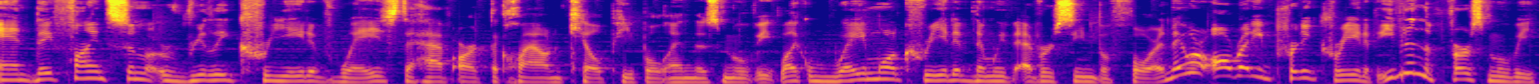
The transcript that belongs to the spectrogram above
and they find some really creative ways to have Art the Clown kill people in this movie. Like, way more creative than we've ever seen before. And they were already pretty creative. Even in the first movie,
